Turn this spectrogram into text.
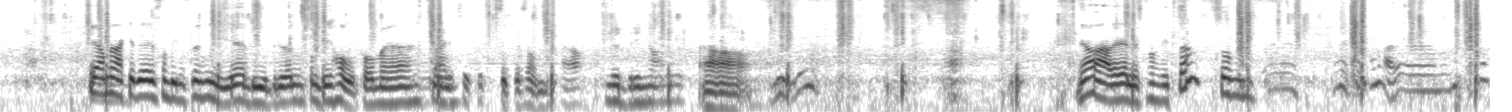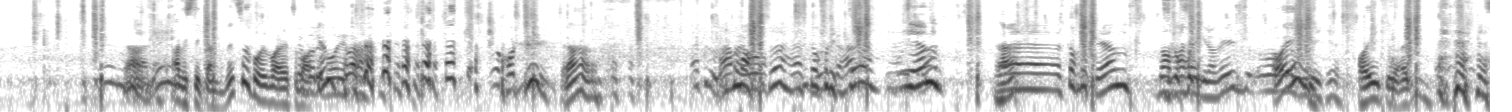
Ja, men er ikke det i forbindelse med den nye bybruen som de holder på med? Det er sikkert. Sikkert sånn. Ja. Mudring av Ja. Mudring? ja, er det ellers noe nytt, da? Som, Jeg vet ikke, om det er noe nytt, da. Ja, ja, hvis det ikke er nytt, så går vi bare tilbake igjen. Det var kort tur. Ja. Det er masse. Jeg skal flytte igjen. Eh, Jeg skal flytte igjen. Dama er høygravid. Oi. Oi, du verden.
